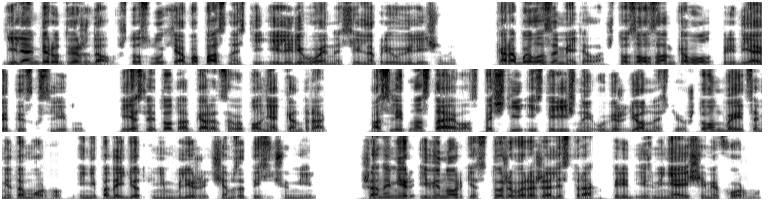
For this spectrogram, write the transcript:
Гелиамбер утверждал, что слухи об опасности или Ривойна сильно преувеличены. Карабелла заметила, что Залзан Ковол предъявит иск Слиту, если тот откажется выполнять контракт. А Слит настаивал с почти истеричной убежденностью, что он боится метаморфов и не подойдет к ним ближе, чем за тысячу миль. Шанамир и Виноркис тоже выражали страх перед изменяющими форму,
